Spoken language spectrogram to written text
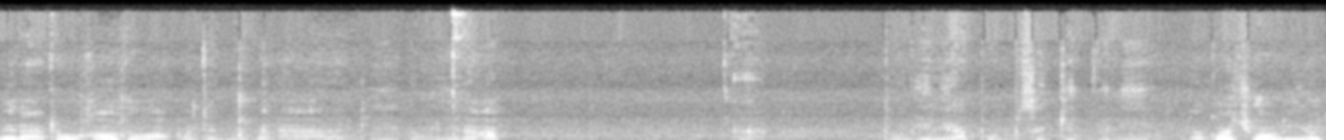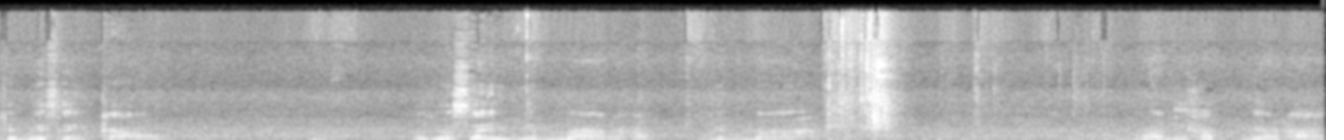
เวลาโทรเข้าโทรออกมันจะมีปัญหาทันทีตรงนี้นะครับตรงที่เนี่ยผมสะกิดอยู่นี่แล้วก็ช่วงนี้เราจะไม่ใส่กาวเราจะใส่เว้นมานะครับ เว้นมาวันนี้ครับ แนวทาง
